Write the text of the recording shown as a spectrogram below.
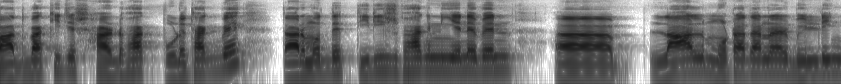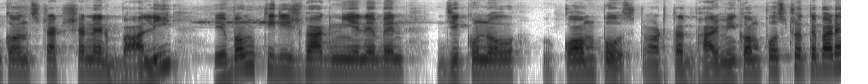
বাদ বাকি যে ষাট ভাগ পড়ে থাকবে, তার মধ্যে তিরিশ ভাগ নিয়ে নেবেন লাল মোটা দানার বিল্ডিং কনস্ট্রাকশনের বালি। এবং তিরিশ ভাগ নিয়ে নেবেন যে কোনো কম্পোস্ট, অর্থাৎ ভার্মি কম্পোস্ট হতে পারে,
